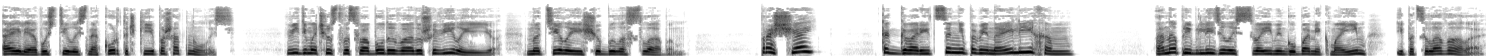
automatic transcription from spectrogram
Айли опустилась на корточки и пошатнулась. Видимо, чувство свободы воодушевило ее, но тело еще было слабым. «Прощай! Как говорится, не поминай лихом!» Она приблизилась своими губами к моим и поцеловала.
